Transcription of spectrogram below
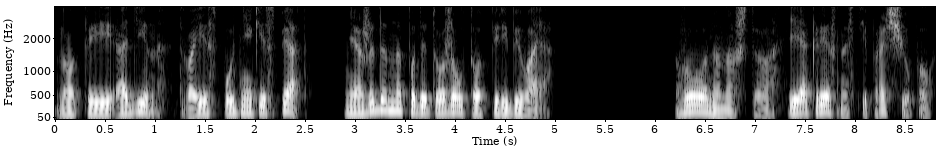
Но ты один, твои спутники спят. Неожиданно подытожил тот, перебивая. Вон оно что, и окрестности прощупал.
